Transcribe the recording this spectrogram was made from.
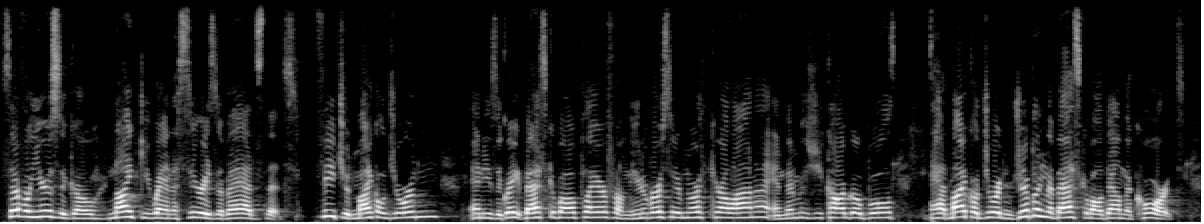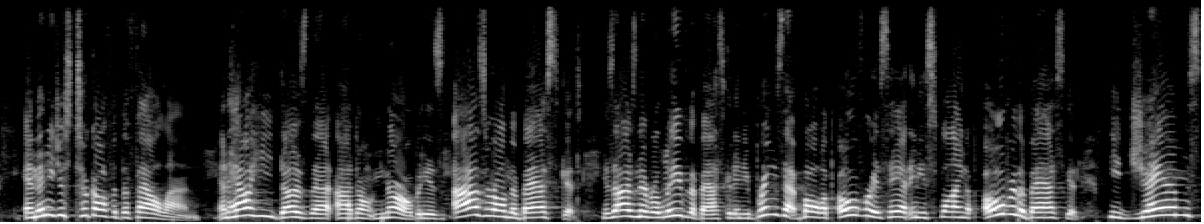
Several years ago, Nike ran a series of ads that featured Michael Jordan, and he's a great basketball player from the University of North Carolina and then with the Chicago Bulls. It had Michael Jordan dribbling the basketball down the court, and then he just took off at the foul line. And how he does that, I don't know, but his eyes are on the basket. His eyes never leave the basket, and he brings that ball up over his head, and he's flying up over the basket. He jams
